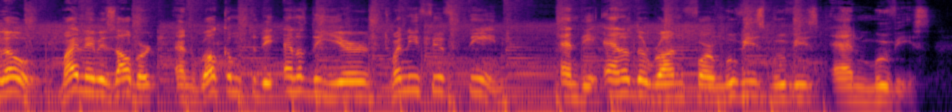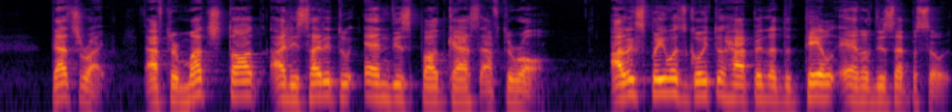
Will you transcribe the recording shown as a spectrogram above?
Hello, my name is Albert, and welcome to the end of the year 2015 and the end of the run for movies, movies, and movies. That's right. After much thought, I decided to end this podcast after all. I'll explain what's going to happen at the tail end of this episode.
